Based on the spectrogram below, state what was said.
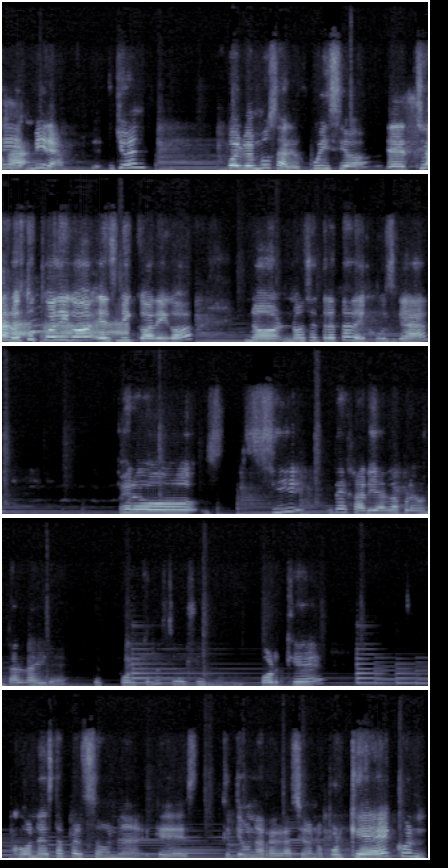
sí, mira, yo volvemos al juicio. Claro, es tu código, es mi código. No, no se trata de juzgar, pero sí dejaría la pregunta al aire de por qué lo estoy haciendo, ¿Por qué con esta persona que, es, que tiene una relación? ¿O por qué con,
